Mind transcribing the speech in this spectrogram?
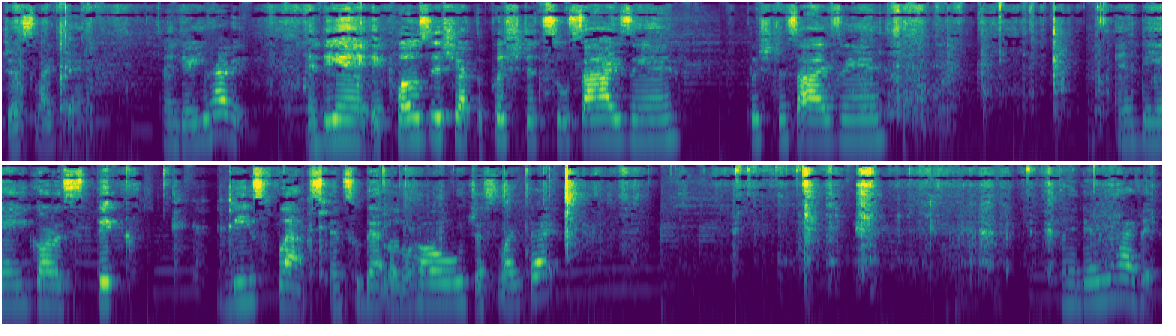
just like that. And there you have it. And then it closes. You have to push the two sides in. Push the sides in. And then you're going to stick these flaps into that little hole just like that. And there you have it.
